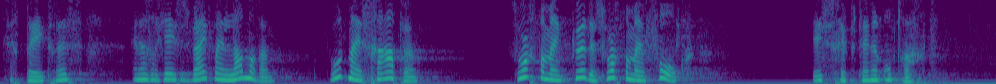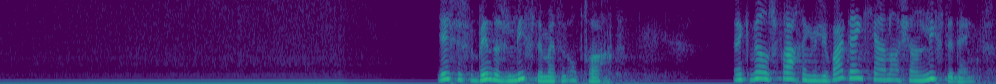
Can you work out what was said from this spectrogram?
zegt Petrus. En dan zegt Jezus, wijk mijn lammeren. Hoed mijn schapen. Zorg van mijn kudde, zorg van mijn volk. Jezus geeft meteen een opdracht. Jezus verbindt dus liefde met een opdracht. En ik wil eens vragen aan jullie, waar denk je aan als je aan liefde denkt?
